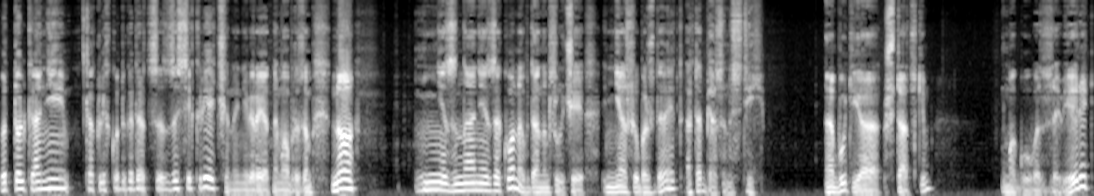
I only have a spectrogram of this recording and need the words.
вот только они как легко догадаться, засекречены невероятным образом, но незнание закона в данном случае не освобождает от обязанностей. А будь я штатским, могу вас заверить,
